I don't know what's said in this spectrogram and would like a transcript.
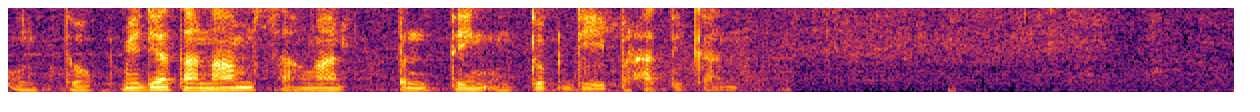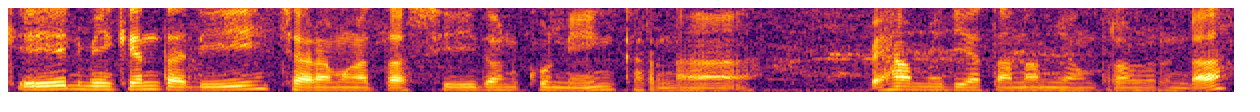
untuk media tanam sangat penting untuk diperhatikan. Oke demikian tadi cara mengatasi daun kuning karena pH media tanam yang terlalu rendah.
